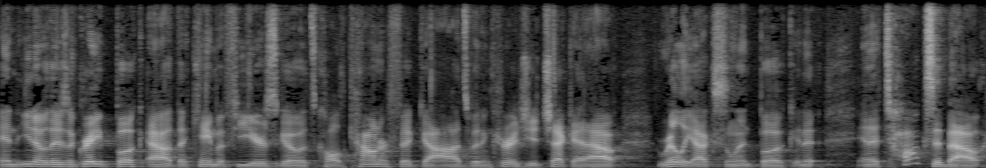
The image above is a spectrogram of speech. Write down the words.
And, you know, there's a great book out that came a few years ago. It's called Counterfeit Gods. Would encourage you to check it out. Really excellent book. And it, and it talks about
